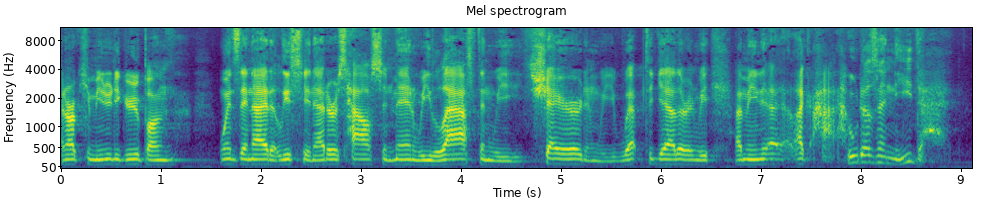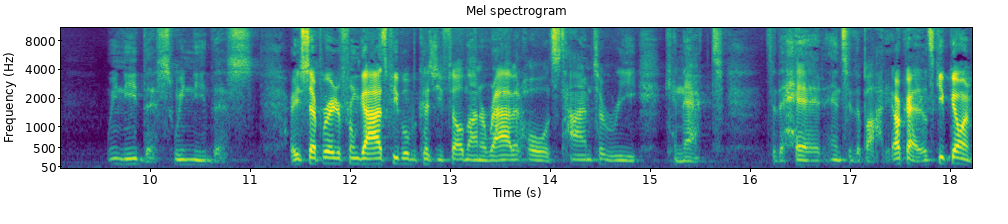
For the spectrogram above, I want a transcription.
in our community group on Wednesday night at Lisa and Edder's house, and man, we laughed and we shared and we wept together. And we, I mean, uh, like, who doesn't need that? We need this. We need this. Are you separated from God's people because you fell down a rabbit hole? It's time to reconnect. to the head and to the body. Okay, let's keep going.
